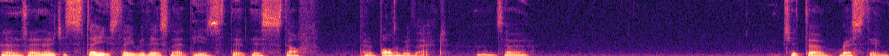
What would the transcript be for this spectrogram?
and so no, just stay stay with this. Let these let this stuff don't bother with that. And so chitta resting.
